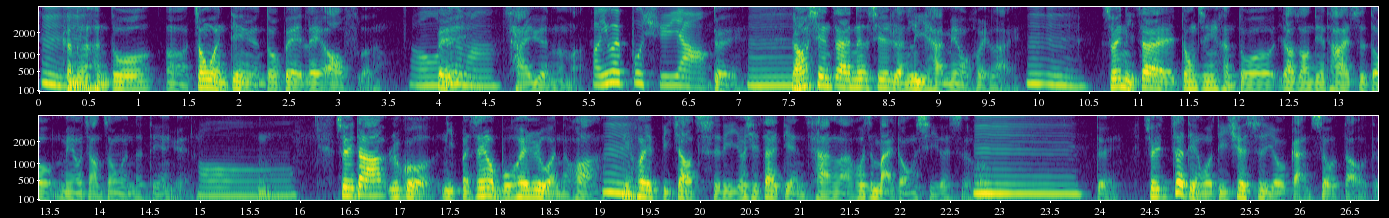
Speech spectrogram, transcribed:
嗯，可能很多呃中文店员都被 lay off 了。哦，被裁员了嘛？哦，因为不需要。对，嗯。然后现在那些人力还没有回来，嗯嗯。所以你在东京很多药妆店，它还是都没有讲中文的店员。哦，嗯。所以大家，如果你本身又不会日文的话，嗯，你会比较吃力，尤其在点餐啦，或是买东西的时候。嗯，对。所以这点我的确是有感受到的。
